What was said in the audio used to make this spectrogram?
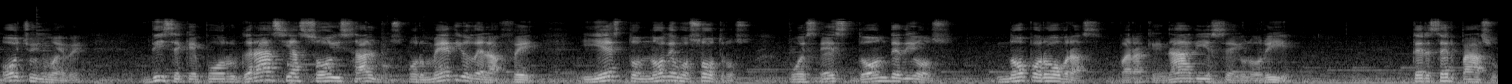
8 y 9 dice que por gracia sois salvos por medio de la fe, y esto no de vosotros, pues es don de Dios, no por obras, para que nadie se gloríe. Tercer paso,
